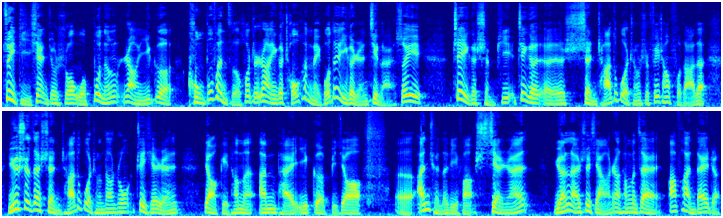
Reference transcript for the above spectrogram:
最底线，就是说我不能让一个恐怖分子或者让一个仇恨美国的一个人进来。所以。这个审批，这个呃审查的过程是非常复杂的。于是，在审查的过程当中，这些人要给他们安排一个比较呃安全的地方。显然，原来是想让他们在阿富汗待着，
